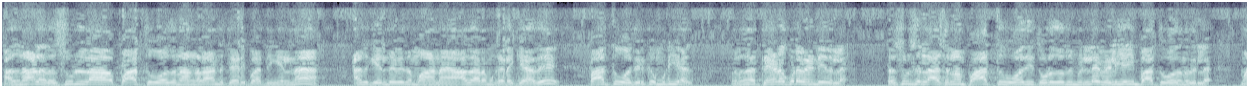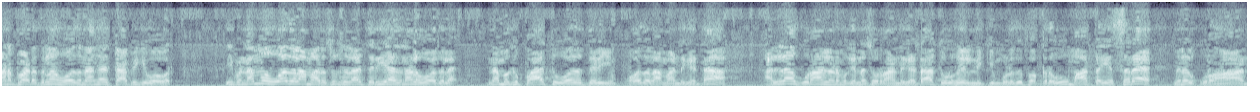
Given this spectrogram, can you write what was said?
அதனால ரசூல்லா பார்த்து ஓதுனாங்களான்னு தேடி பார்த்தீங்கன்னா அதுக்கு எந்த விதமான ஆதாரமும் கிடைக்காது பார்த்து ஓதிருக்க முடியாது. தேடக்கூட வேண்டியதில்லை. ரசூல் சல்லா பார்த்து ஓதி தொழுதும் இல்லை வெளியையும் பார்த்து ஓதுனதில்லை. மனப்பாடத்தெல்லாம் ஓதுனாங்க டாபிக் ஓவர். இப்ப நம்ம ஓதலாமா? ரசூசலா தெரியாதனால ஓதல. நமக்கு பார்த்து ஓத தெரியும். ஓதலாமான்னு கேட்டா அல்லாஹ் குரான்ல நமக்கு என்ன சொல்றான்னு கேட்டா தொழுகையில் நிற்கும் பொழுது பக்ரவு மாத்த தயசர மினல் குரான்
